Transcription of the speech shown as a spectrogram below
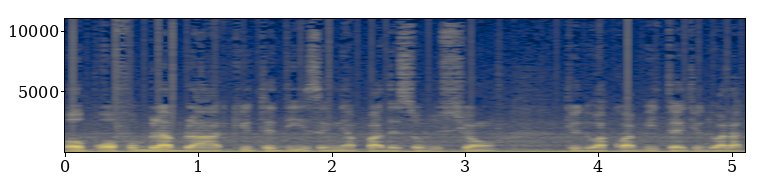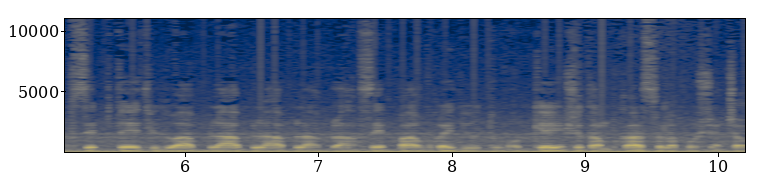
aux profs blabla qui te disent qu'il n'y a pas de solution tu dois cohabiter, tu dois l'accepter, tu dois bla bla bla bla. C'est pas vrai du tout, ok? Je t'embrasse, à la prochaine, ciao.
